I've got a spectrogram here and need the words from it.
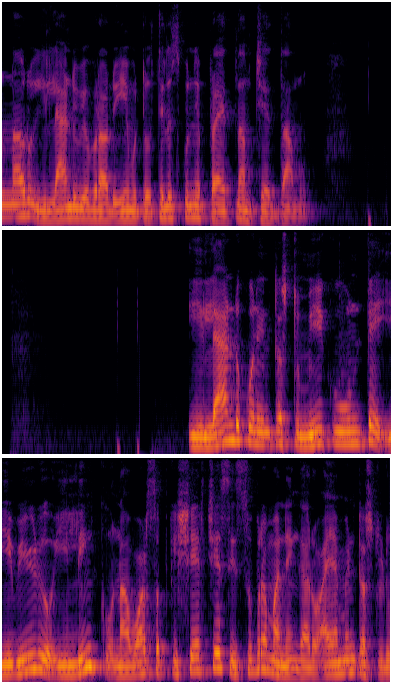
ఉన్నారు. ఈ ల్యాండ్ వివరాలు ఏమిటో తెలుసుకునే ప్రయత్నం చేద్దాము. ఈ ల్యాండ్ కొని ఇంట్రెస్ట్ మీకు ఉంటే ఈ వీడియో ఈ లింక్ నా వాట్సాప్కి షేర్ చేసి సుబ్రహ్మణ్యం గారు ఐఎమ్ ఇంట్రెస్టెడ్.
